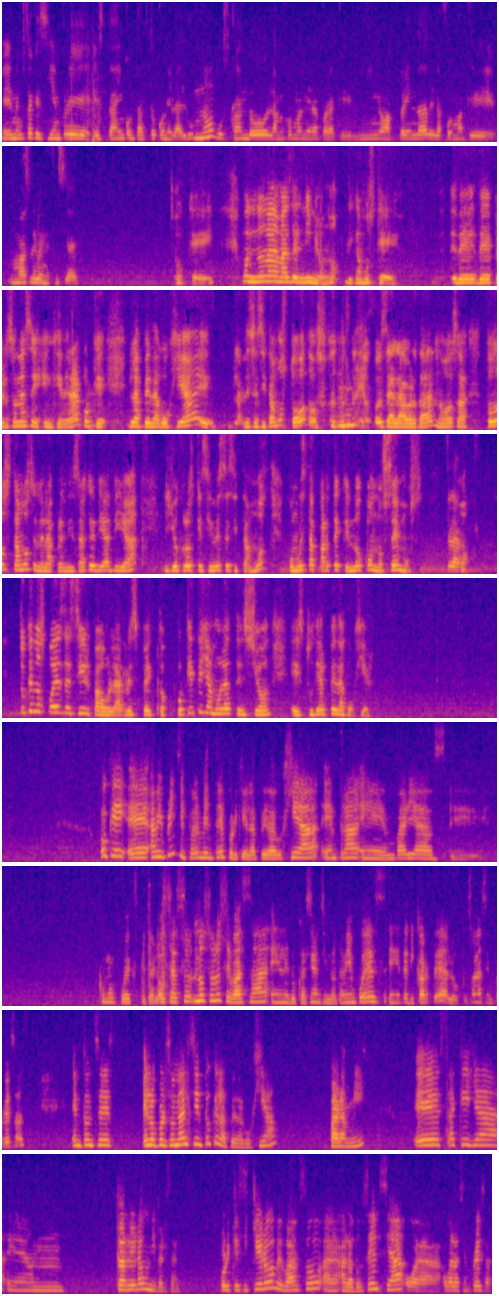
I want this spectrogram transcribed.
Eh, me gusta que siempre está en contacto con el alumno, buscando la mejor manera para que el niño aprenda de la forma que más le beneficia a él. Ok. Bueno, no nada más del niño, ¿no? Digamos que de, personas en, general, porque la pedagogía eh, la necesitamos todos. o sea, la verdad, ¿no? O sea, todos estamos en el aprendizaje día a día y yo creo que sí necesitamos como esta parte que no conocemos. Claro. ¿Tú qué nos puedes decir, Paola, respecto? ¿Por qué te llamó la atención estudiar pedagogía? Ok, eh, a mí principalmente porque la pedagogía entra en varias, eh, ¿cómo puedo explicarlo? O sea, no solo se basa en la educación, sino también puedes eh, dedicarte a lo que son las empresas. Entonces, en lo personal siento que la pedagogía, para mí, es aquella em, carrera universal. Porque si quiero, me baso a, la docencia o a las empresas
